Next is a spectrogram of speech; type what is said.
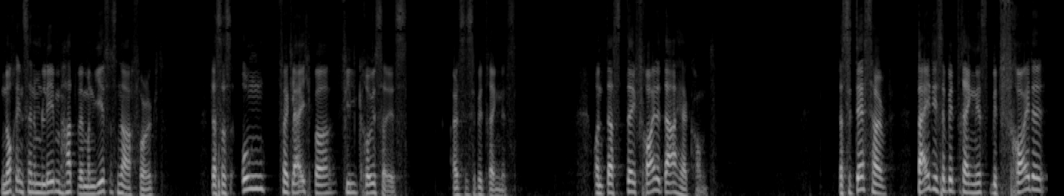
noch in seinem Leben hat, wenn man Jesus nachfolgt, dass das unvergleichbar viel größer ist als diese Bedrängnis. Und dass die Freude daher kommt. Dass sie deshalb bei dieser Bedrängnis mit Freude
